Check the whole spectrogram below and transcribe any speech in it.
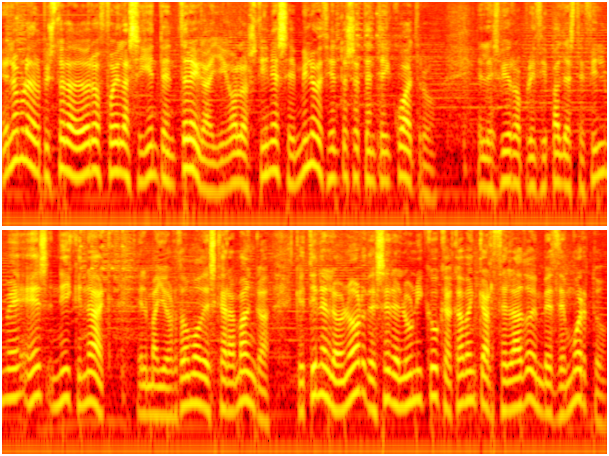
El hombre de la pistola de oro fue la siguiente entrega, llegó a los cines en 1974. El esbirro principal de este filme es Nick Nack, el mayordomo de Scaramanga, que tiene el honor de ser el único que acaba encarcelado en vez de muerto.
